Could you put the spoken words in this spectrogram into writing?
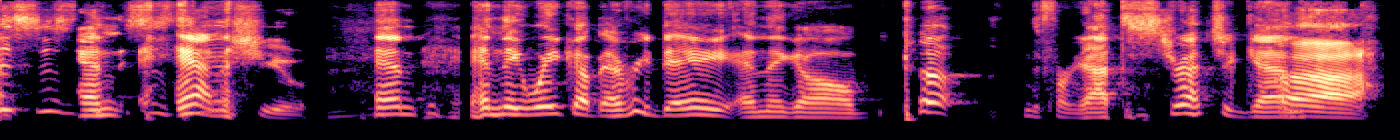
This is and this is and, issue. And and they wake up every day and they go, forgot to stretch again. Ah,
